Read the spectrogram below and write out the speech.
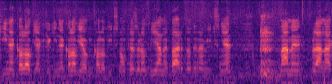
ginekologia, gdzie ginekologię onkologiczną też rozwijamy bardzo dynamicznie. mamy w planach,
